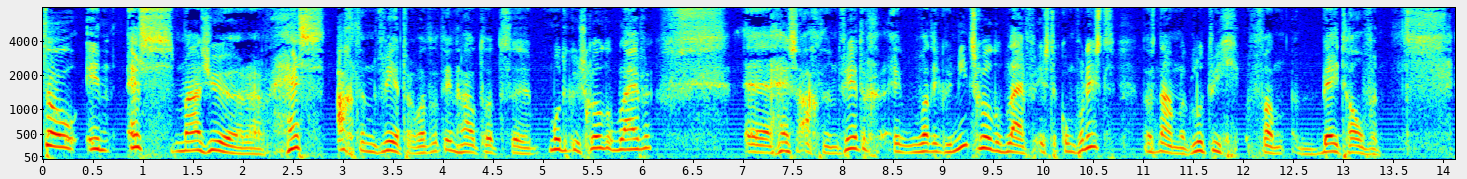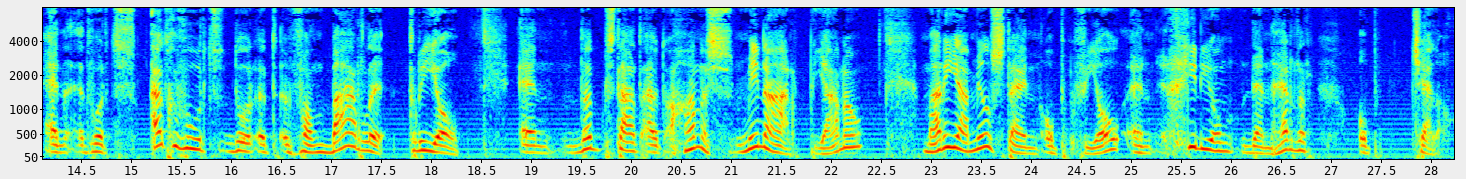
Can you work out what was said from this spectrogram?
Allegretto in S majeur. Hes 48. Wat dat inhoudt, dat uh, moet ik u schuldig blijven. Uh, Hes 48. Wat ik u niet schuldig blijf is de componist. Dat is namelijk Ludwig van Beethoven. En het wordt uitgevoerd door het Van Baarle trio. En dat bestaat uit Hannes Minnaar piano. Maria Milstein op viool. En Gideon den Herder op cello.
